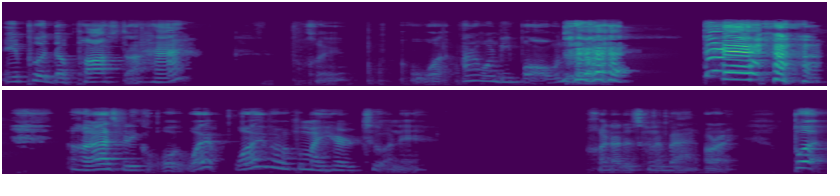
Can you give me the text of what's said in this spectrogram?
and you put the pasta hat. Okay, what? I don't want to be bald. oh, that's pretty cool. Why? Why if I put my hair too on there? Oh, that is kind of bad. All right, but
